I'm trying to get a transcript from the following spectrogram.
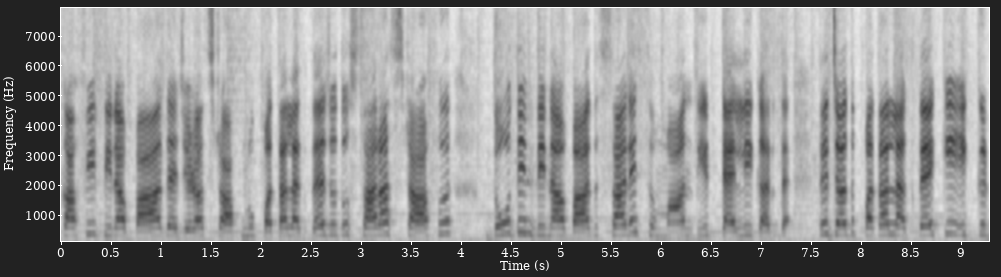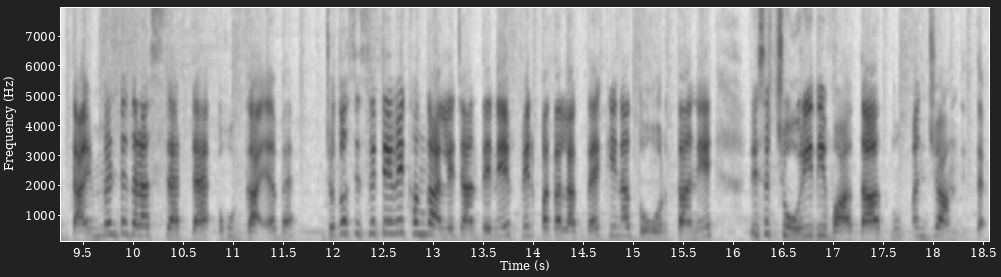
ਕਾਫੀ ਦਿਨਾਂ ਬਾਅਦ ਹੈ, ਜਿਹੜਾ ਸਟਾਫ ਨੂੰ ਪਤਾ ਲੱਗਦਾ ਹੈ, ਜਦੋਂ ਸਾਰਾ ਸਟਾਫ ਦੋ ਤਿੰਨ ਦਿਨਾਂ ਬਾਅਦ ਸਾਰੇ ਸਮਾਨ ਦੀ ਟੈਲੀ ਕਰਦਾ ਹੈ, ਤੇ ਜਦ ਪਤਾ ਲੱਗਦਾ ਹੈ ਕਿ ਇੱਕ ਡਾਇਮੰਡ ਜਿਹੜਾ ਸੈੱਟ ਹੈ, ਉਹ ਗਾਇਬ ਹੈ। ਜਦੋਂ ਸੀਸੀਟੀਵੀ ਖੰਗਾਲੇ ਜਾਂਦੇ ਨੇ, ਫਿਰ ਪਤਾ ਲੱਗਦਾ ਹੈ ਕਿ ਇਹਨਾਂ ਦੋ ਔਰਤਾਂ ਨੇ ਇਸ ਚੋਰੀ ਦੀ ਵਾਰਦਾਤ ਨੂੰ ਅੰਜਾਮ ਦਿੱਤਾ ਹੈ।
